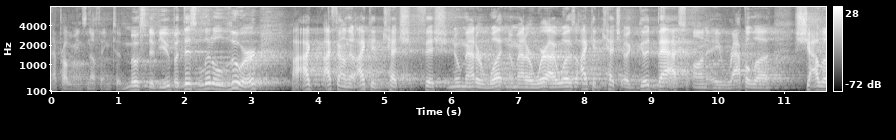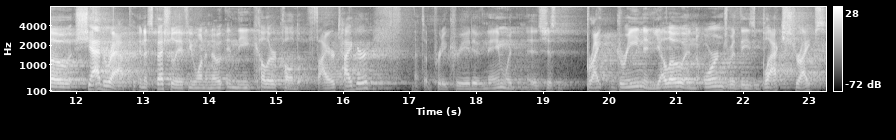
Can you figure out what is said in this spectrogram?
That probably means nothing to most of you, but this little lure I, I, found that I could catch fish no matter what, no matter where I was. I could catch a good bass on a Rapala shallow shad rap, and especially if you want to know in the color called fire tiger. That's a pretty creative name. It's just bright green and yellow and orange with these black stripes.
